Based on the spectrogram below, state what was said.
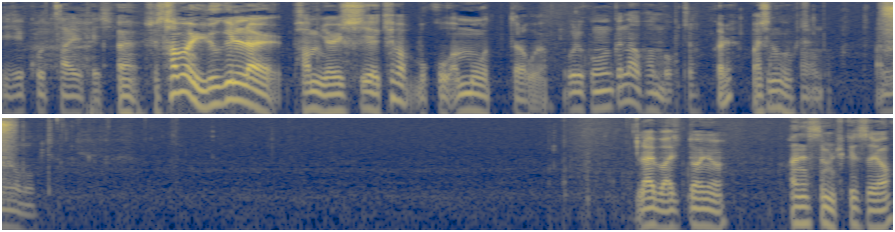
이제 곧 4일 되지 네, 저 3월 6일 날밤 10시에 케밥 먹고 안 먹었더라고요. 우리 공연 끝나고 밥 먹자 그래? 맛있는 거 어, 먹자. 뭐, 맞는 거 먹자 라이브 아직도 아니야. 안 했으면 좋겠어요.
